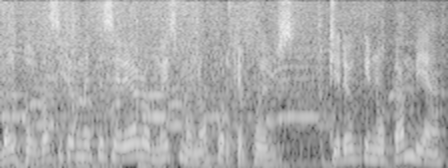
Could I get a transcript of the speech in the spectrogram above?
Vale, pues básicamente sería lo mismo, ¿no? Porque pues creo que no cambia.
